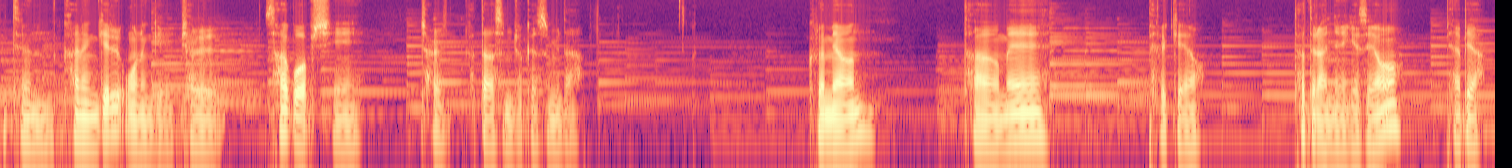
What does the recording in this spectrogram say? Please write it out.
하여튼 가는 길 오는 길 별 사고 없이 잘 갔다 왔으면 좋겠습니다. 그러면 다음에 뵐게요. 다들 안녕히 계세요. 벼벼.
